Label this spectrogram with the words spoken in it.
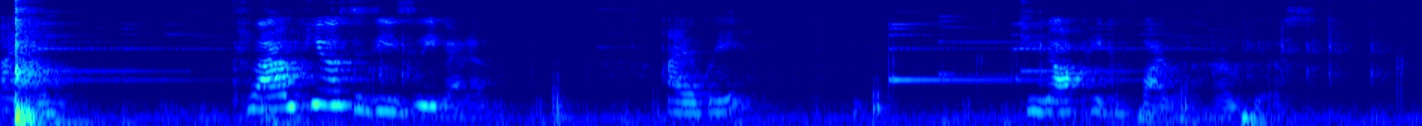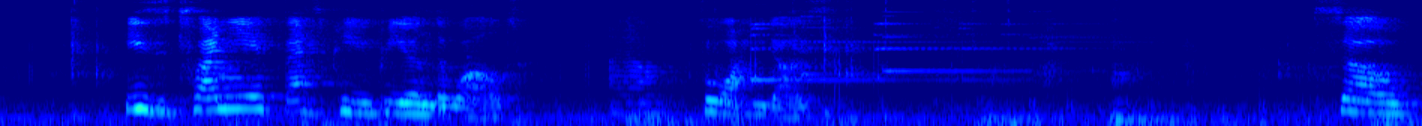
I know. Clown Pierce is easily better. I agree. Do not pick a fight with Clown Pierce. He's the 20th best PvP in the world I know. for what he does. So,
